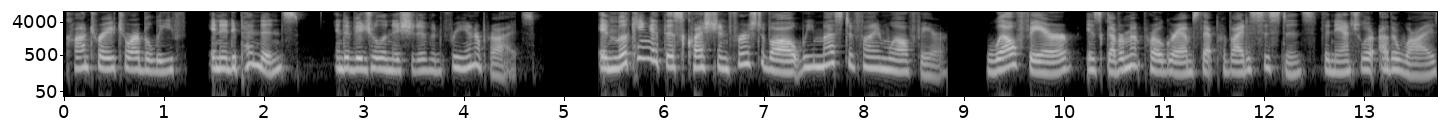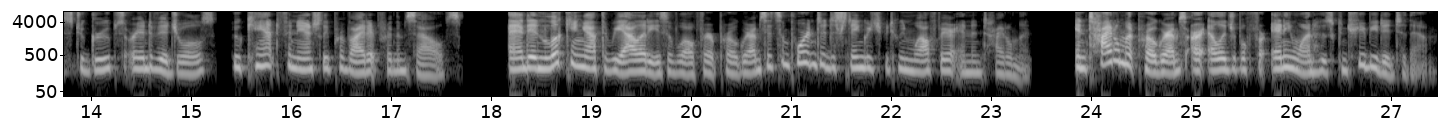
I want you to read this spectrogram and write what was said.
contrary to our belief in independence, individual initiative, and free enterprise? In looking at this question, first of all, we must define welfare. Welfare is government programs that provide assistance, financial or otherwise, to groups or individuals who can't financially provide it for themselves. And in looking at the realities of welfare programs, it's important to distinguish between welfare and entitlement. Entitlement programs are eligible for anyone who's contributed to them.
